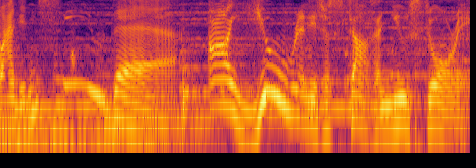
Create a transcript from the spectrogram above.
I didn't see you there. Are you ready to start a new story?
